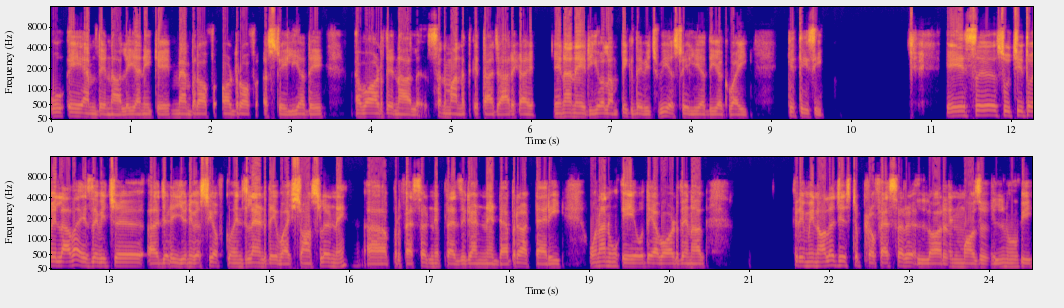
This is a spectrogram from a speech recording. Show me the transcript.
ਉਹ ਏਐਮ ਦੇ ਨਾਲ, ਯਾਨੀ ਕਿ member of order of Australia ਦੇ ਅਵਾਰਡ ਦੇ ਨਾਲ ਸਨਮਾਨਿਤ ਕੀਤਾ ਜਾ ਰਿਹਾ ਹੈ। ਇਹਨਾਂ ਨੇ ਰੀਓ 올림픽 ਦੇ ਵਿੱਚ ਵੀ ਆਸਟ੍ਰੇਲੀਆ ਦੀ ਅਗਵਾਈ ਕੀਤੀ ਸੀ। ਇਸ ਸੂਚੀ ਤੋਂ ਇਲਾਵਾ, ਇਸ ਦੇ ਵਿੱਚ ਜਿਹੜੇ ਯੂਨੀਵਰਸਿਟੀ ਆਫ ਕੁਇਨਜ਼ਲੈਂਡ ਦੇ ਵਾਈਸ ਚਾਂਸਲਰ ਨੇ ਪ੍ਰੋਫੈਸਰ ਨੇ ਪ੍ਰੈਜ਼ੀਡੈਂਟ ਨੇ ਡੈਬਰਾ ਟੈਰੀ ਉਹਨਾਂ ਨੂੰ ਏਓ ਦੇ ਅਵਾਰਡ ਦੇ ਨਾਲ ਕ੍ਰਿਮੀਨੋਲੋਜਿਸਟ ਪ੍ਰੋਫੈਸਰ ਲਾਰੈਨ ਮੋਜ਼ਿਲ ਨੂੰ ਵੀ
